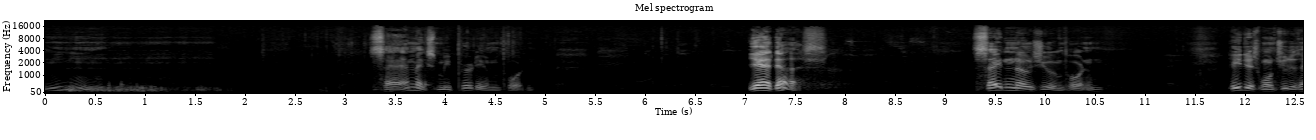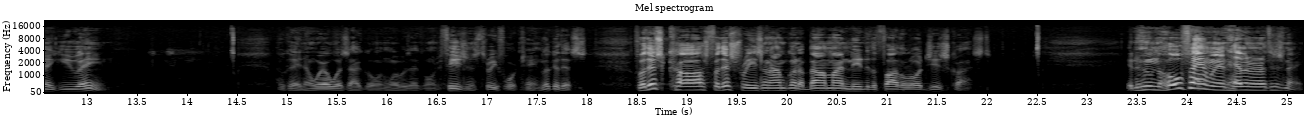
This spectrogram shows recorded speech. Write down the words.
Mm. Say, that makes me pretty important. Yeah, it does. Satan knows you important. He just wants you to think you ain't. Okay, now where was I going? Where was I going? Ephesians 3:14. Look at this. For this cause, for this reason, I'm going to bow my knee to the Father, Lord Jesus Christ, in whom the whole family in heaven and earth is named.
